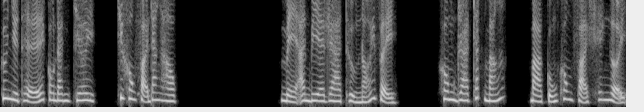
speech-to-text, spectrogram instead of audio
cứ như thể con đang chơi, chứ không phải đang học. Mẹ anh biera thường nói vậy. Không ra trách mắng, mà cũng không phải khen ngợi.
